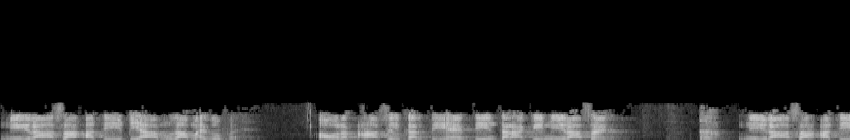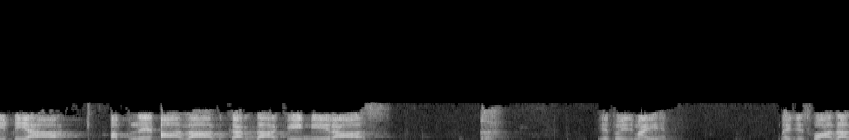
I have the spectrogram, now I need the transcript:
میراسا عتیقیہ مزا محضوف ہے۔ عورت حاصل کرتی ہے تین طرح کی میراسیں میراسا عتیقیہ اپنے آزاد کردہ کی میراث۔ یہ تو اجماعی ہے۔ بھائی جس کو آزاد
